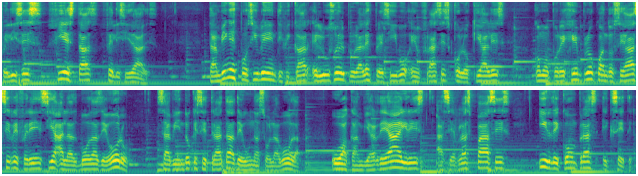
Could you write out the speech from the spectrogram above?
felices fiestas, felicidades. También es posible identificar el uso del plural expresivo en frases coloquiales como por ejemplo cuando se hace referencia a las bodas de oro, sabiendo que se trata de una sola boda, o a cambiar de aires, hacer las paces, ir de compras, etc.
